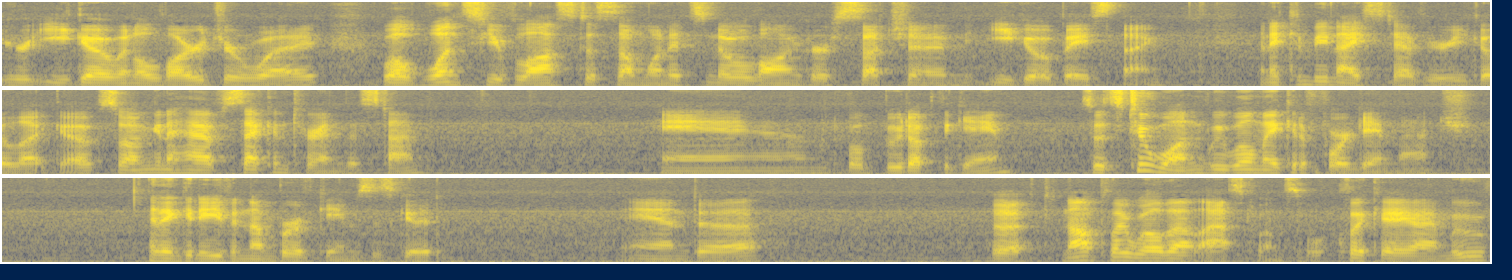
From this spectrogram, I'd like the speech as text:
your ego in a larger way. Well, once you've lost to someone, it's no longer such an ego based thing. And it can be nice to have your ego let go. So I'm going to have second turn this time and we'll boot up the game. So it's 2-1. We will make it a four-game match. I think an even number of games is good. And, uh, uh, did not play well that last one, so we'll click AI move.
